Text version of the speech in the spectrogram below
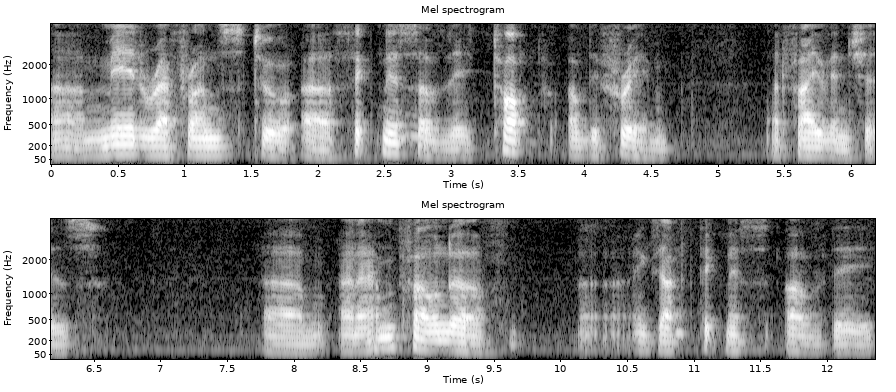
uh, made reference to a thickness of the top of the frame at 5 inches um, and I haven't found a, exact thickness of the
